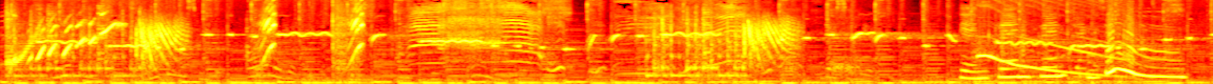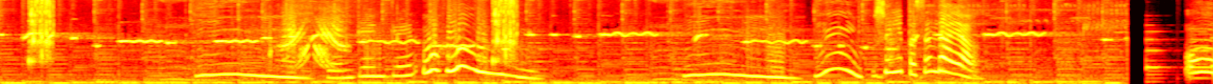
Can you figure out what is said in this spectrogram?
हाँ Pen, pen, pen, woo. Hmm, pen, pen, pen, woohoo. Hmm, hmm, उसे ये पसंद आया ओह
